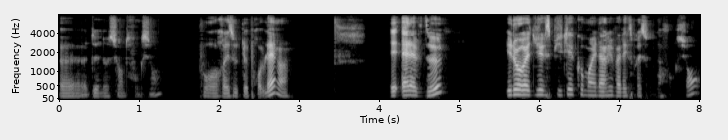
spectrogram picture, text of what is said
euh, de notion de fonction pour résoudre le problème. Et LF2, il aurait dû expliquer comment il arrive à l'expression de la fonction,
